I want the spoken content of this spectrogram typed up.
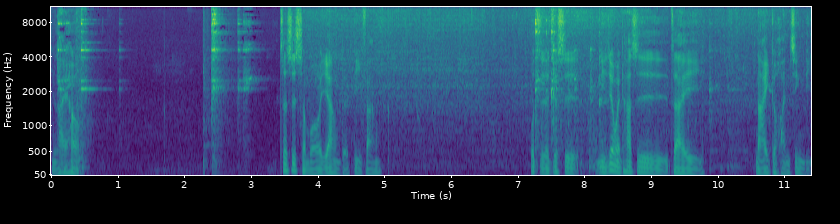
来哈，这是什么样的地方？我指的就是你认为它是在。哪一个环境里？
